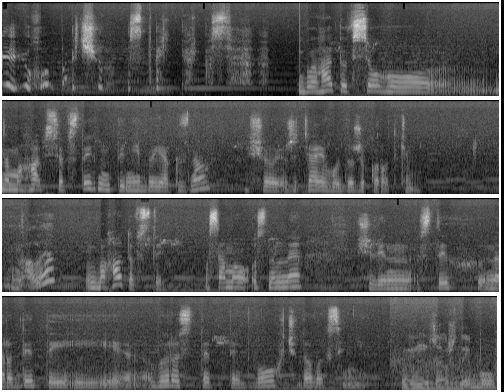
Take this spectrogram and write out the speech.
я його бачу останній раз. Багато всього намагався встигнути, ніби як знав, що життя його дуже коротким. Але багато встиг. Саме основне, що він встиг народити і виростити двох чудових синів. Він завжди був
